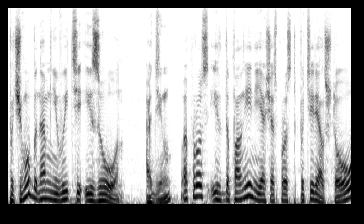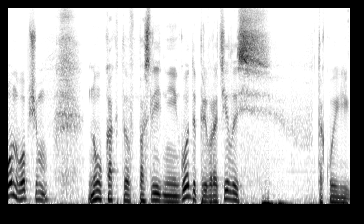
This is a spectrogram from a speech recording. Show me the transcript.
почему бы нам не выйти из ООН? Один вопрос. И в дополнение я сейчас просто потерял, что ООН, в общем, ну, как-то в последние годы превратилась в такой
